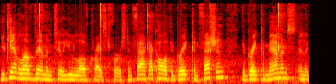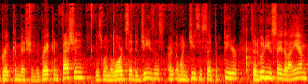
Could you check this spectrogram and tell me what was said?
You can't love them until you love Christ first. In fact, I call it the Great Confession, the Great Commandments, and the Great Commission. The Great Confession is when the Lord said to Jesus, or when Jesus said to Peter, said, Who do you say that I am?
